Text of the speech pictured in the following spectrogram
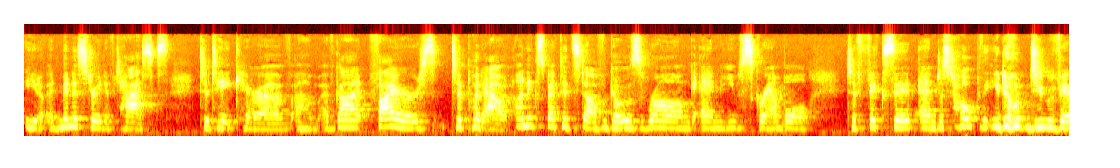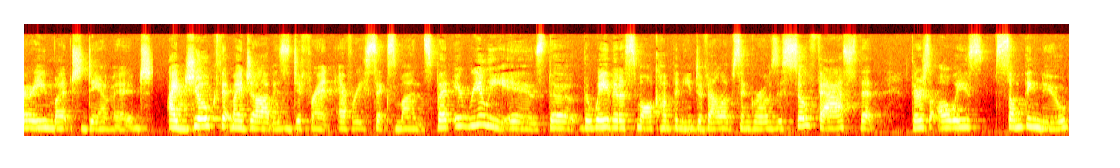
you know, administrative tasks to take care of. Um, I've got fires to put out. Unexpected stuff goes wrong, and you scramble to fix it and just hope that you don't do very much damage. I joke that my job is different every six months, but it really is. The, the way that a small company develops and grows is so fast that there's always something new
